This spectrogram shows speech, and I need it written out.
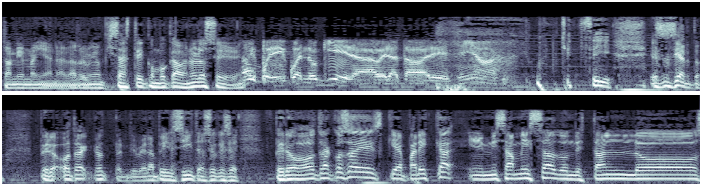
también mañana a la reunión. Quizás esté convocado, no lo sé. ¿eh? Ay, puede ir cuando quiera a ver a Tabaré, señor. Sí, eso es cierto. Pero otra deberá pedir citas, yo qué sé. Pero otra cosa es que aparezca en esa mesa donde están los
